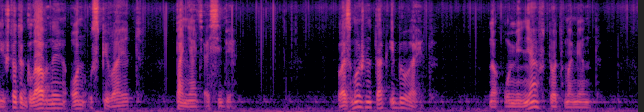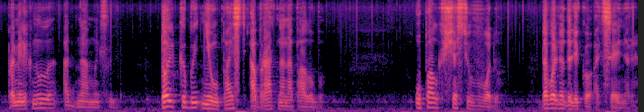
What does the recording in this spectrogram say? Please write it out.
и что-то главное он успевает понять о себе. Возможно, так и бывает. Но у меня в тот момент промелькнула одна мысль. Только бы не упасть обратно на палубу упал, к счастью, в воду, довольно далеко от Сейнера.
